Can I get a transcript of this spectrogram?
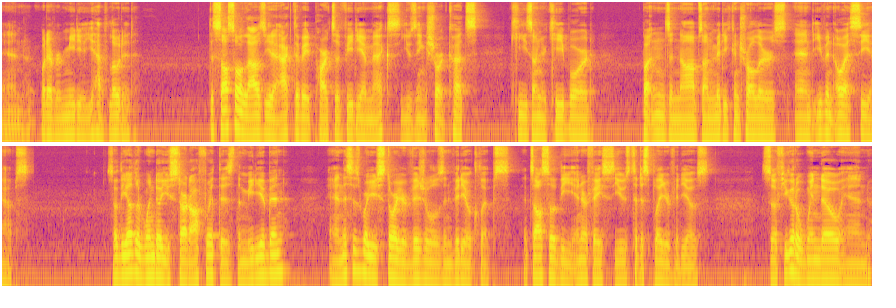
and whatever media you have loaded. This also allows you to activate parts of VDMX using shortcuts, keys on your keyboard, buttons and knobs on MIDI controllers, and even OSC apps. So the other window you start off with is the media bin, and this is where you store your visuals and video clips. It's also the interface used to display your videos. So if you go to window and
